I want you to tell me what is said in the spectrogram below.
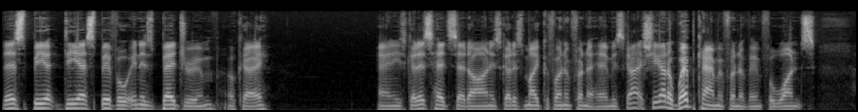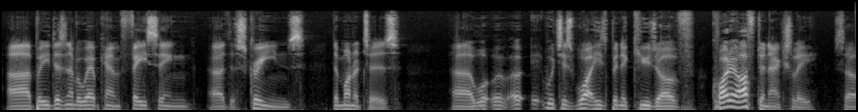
there's B- Diaz Biffle in his bedroom. Okay, and he's got his headset on. He's got his microphone in front of him. He's got actually got a webcam in front of him for once uh, but he doesn't have a webcam facing uh, the screens, the monitors, uh, uh, which is what he's been accused of quite often, actually. So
